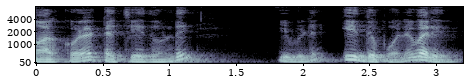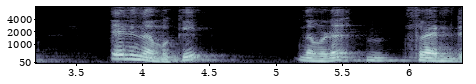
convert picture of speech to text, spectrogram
മാർക്കോടെ ടച്ച് ചെയ്തുകൊണ്ട് ഇവിടെ ഇതുപോലെ വരുന്നു. ഇനി നമുക്ക് നമ്മുടെ ഫ്രണ്ട്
